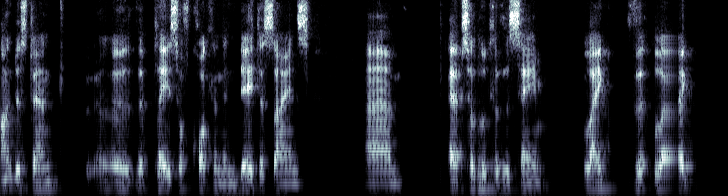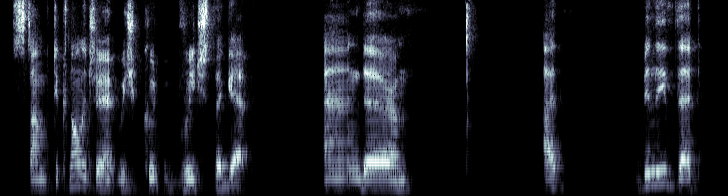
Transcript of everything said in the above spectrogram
understand uh, the place of Kotlin in data science um, absolutely the same. Like the, like some technology which could bridge the gap. And um, I believe that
